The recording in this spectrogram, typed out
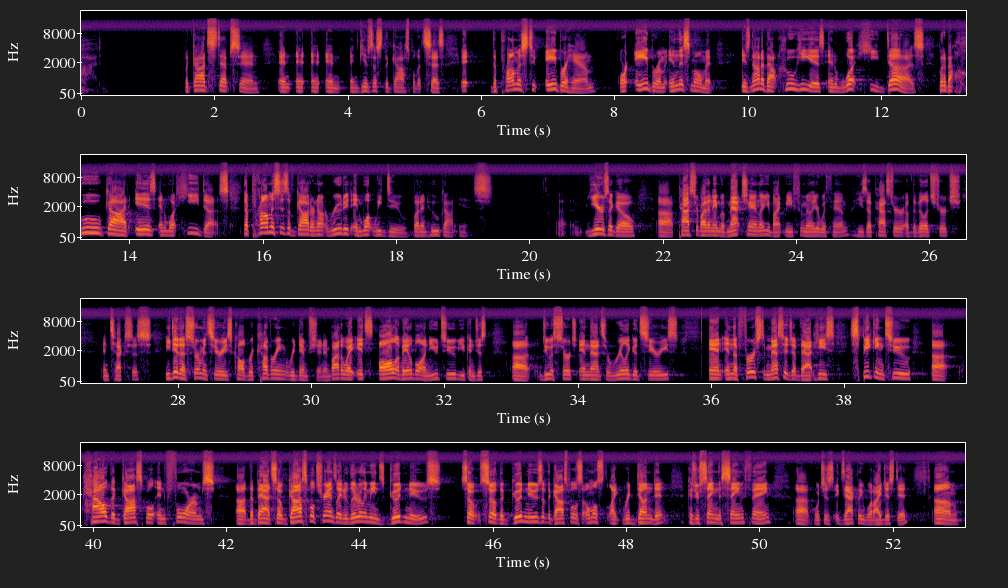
But God steps in and, and, and, and gives us the gospel that says it, the promise to Abraham or Abram in this moment is not about who he is and what he does, but about who God is and what he does. The promises of God are not rooted in what we do, but in who God is. Uh, years ago, uh, pastor by the name of Matt Chandler, you might be familiar with him. He's a pastor of the Village Church in Texas. He did a sermon series called Recovering Redemption. And by the way, it's all available on YouTube. You can just uh, do a search in that. It's a really good series. And in the first message of that, he's speaking to uh, how the gospel informs uh, the bad. So, gospel translated literally means good news. So, so the good news of the gospel is almost like redundant because you're saying the same thing, uh, which is exactly what I just did. Um,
